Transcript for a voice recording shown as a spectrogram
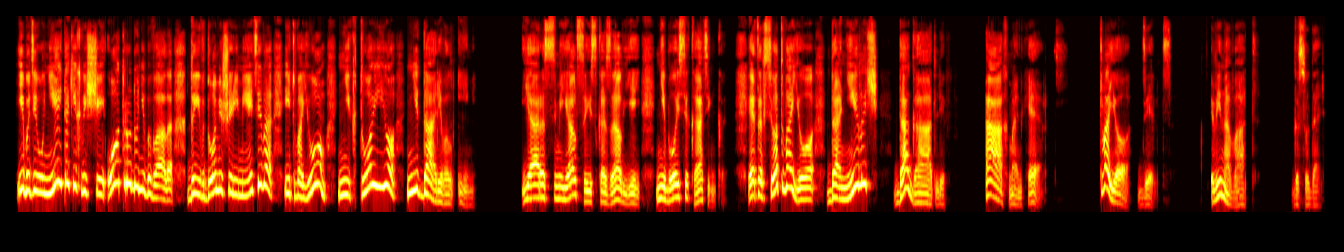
ибо где у ней таких вещей отроду не бывало, да и в доме Шереметьева и твоем никто ее не даривал ими. Я рассмеялся и сказал ей, не бойся, Катенька, это все твое, Данилыч догадлив. Ах, mein Herz, твое дельце. Виноват, государь.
